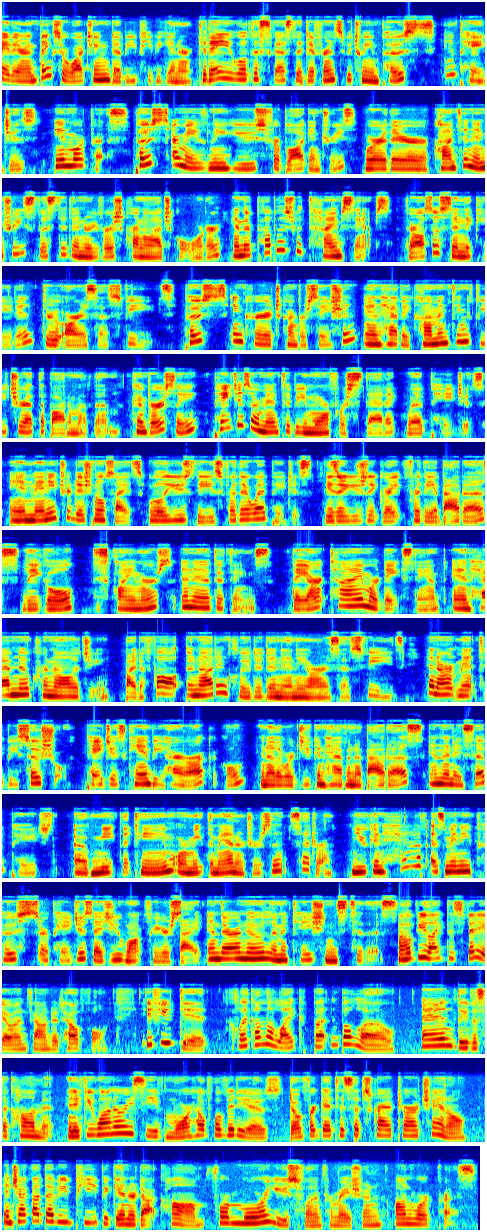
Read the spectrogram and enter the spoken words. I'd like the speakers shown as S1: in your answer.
S1: Hey there, and thanks for watching WP Beginner. Today we'll discuss the difference between posts and pages in WordPress. Posts are mainly used for blog entries, where there are content entries listed in reverse chronological order, and they're published with timestamps. They're also syndicated through RSS feeds. Posts encourage conversation and have a commenting feature at the bottom of them. Conversely, pages are meant to be more for static web pages, and many traditional sites will use these for their web pages. These are usually great for the About Us, legal, disclaimers, and other things. They aren't time or date stamped and have no chronology. By default, they're not included in any RSS feeds and aren't meant to be social. Pages can be hierarchical. In other words, you can have an About Us and then a subpage of Meet the Team or Meet the Managers, etc. You can have as many posts or pages as you want for your site, and there are no limitations to this. I hope you liked this video and found it helpful. If you did, click on the like button below and leave us a comment. And if you want to receive more helpful videos, don't forget to subscribe to our channel and check out WPBeginner.com for more useful information on WordPress.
